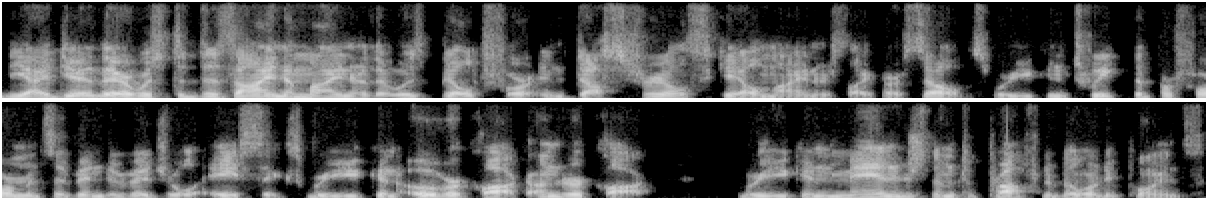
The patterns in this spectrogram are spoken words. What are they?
the idea there was to design a miner that was built for industrial scale miners like ourselves, where you can tweak the performance of individual ASICs, where you can overclock, underclock, where you can manage them to profitability points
